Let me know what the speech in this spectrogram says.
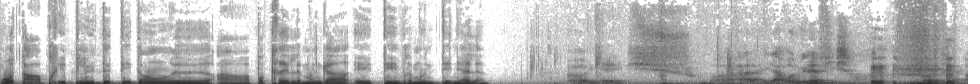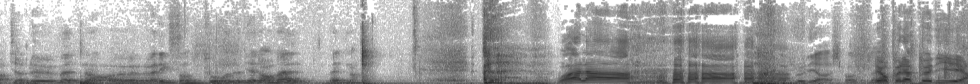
Oh, t'as pris plus de 10 ans euh, à, pour créer le manga et t'es vraiment génial. Ok. Voilà, il a revu l'affiche. Ok, à partir de maintenant, euh, Alexandre, tout redevient normal maintenant. Voilà On peut l'applaudir, hein, je pense. là. Et on peut l'applaudir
